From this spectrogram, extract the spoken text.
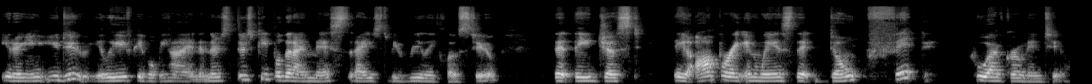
you know, you, you do, you leave people behind. And there's there's people that I miss that I used to be really close to that they just they operate in ways that don't fit who I've grown into.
